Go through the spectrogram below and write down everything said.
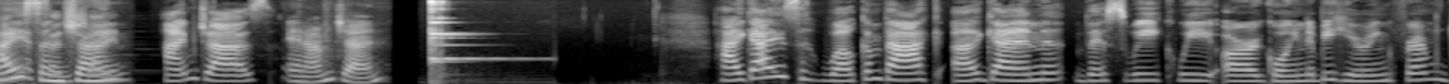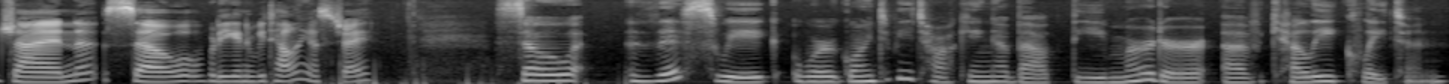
Hi, Sunshine. I'm Jazz. And I'm Jen. Hi, guys. Welcome back again. This week we are going to be hearing from Jen. So, what are you going to be telling us, Jay? So, this week we're going to be talking about the murder of Kelley Clayton.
